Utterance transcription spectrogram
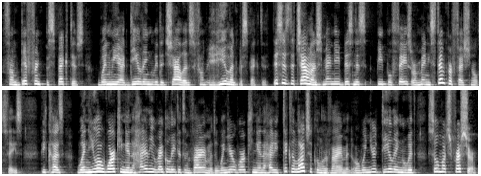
from different perspectives when we are dealing with a challenge from a human perspective. This is the challenge many business people face or many STEM professionals face because when you are working in a highly regulated environment, or when you're working in a highly technological environment, or when you're dealing with so much pressure,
